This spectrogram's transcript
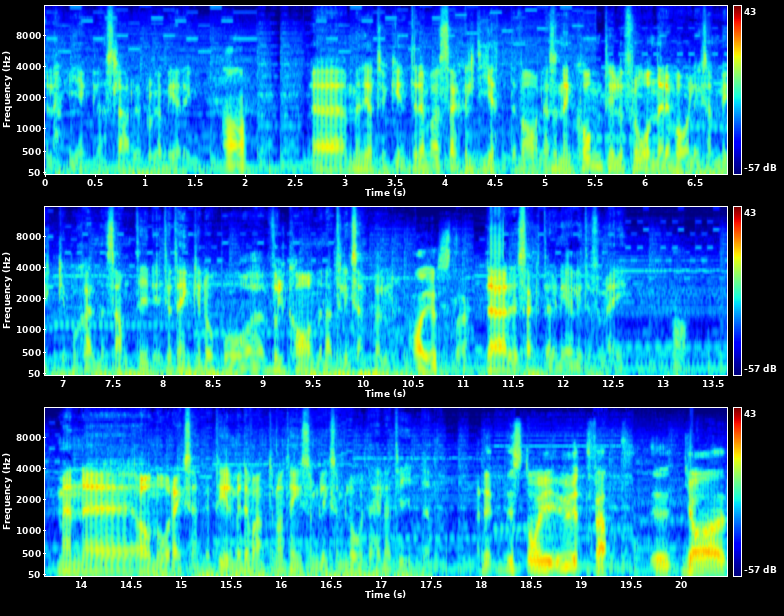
eller egentligen slarvig programmering. Ja. Eh, Men jag tycker inte den var särskilt jättevanlig. Alltså den kom till och från när det var liksom mycket på skärmen samtidigt. Jag tänker då på vulkanerna till exempel. Ja, just det. Där saktade det ner lite för mig. Ja. Men, eh, ja, några exempel till. Men det var inte någonting som liksom låg där hela tiden. Det, det står ju ut för att eh, jag,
